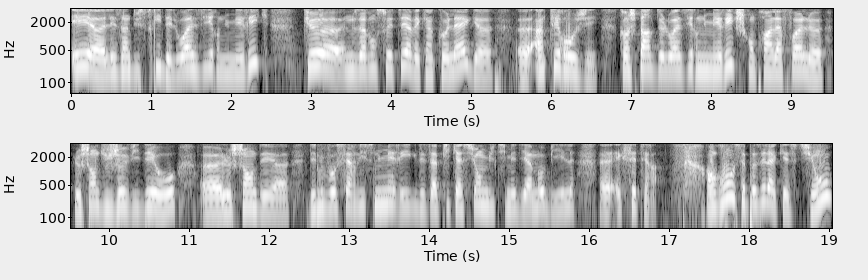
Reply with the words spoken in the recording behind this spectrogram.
et les industries des loisirs numériques que euh, nous avons souhaité avec un collègue euh, euh, interroger. Quand je parle de loisirs numériques, je comprends à la fois le, champ du jeu vidéo, le champ des, des, nouveaux services numériques, des applications multimédia mobiles, etc. En gros, on s'est posé la question,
